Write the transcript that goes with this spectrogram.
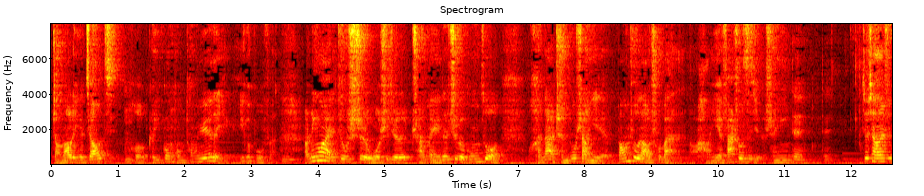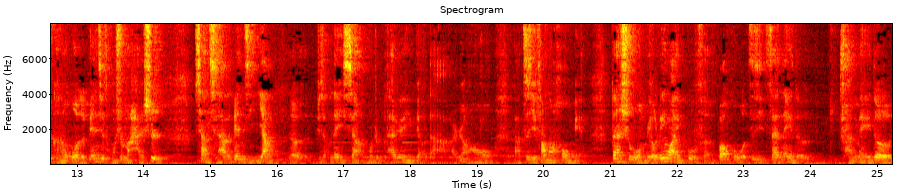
找到了一个交集和可以共同通约的一一个部分，然后另外就是，我是觉得传媒的这个工作，很大程度上也帮助到出版行业发出自己的声音。对对，就相当于是可能我的编辑同事们还是像其他的编辑一样，呃，比较内向或者不太愿意表达，然后把自己放到后面。但是我们有另外一部分，包括我自己在内的。传媒的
